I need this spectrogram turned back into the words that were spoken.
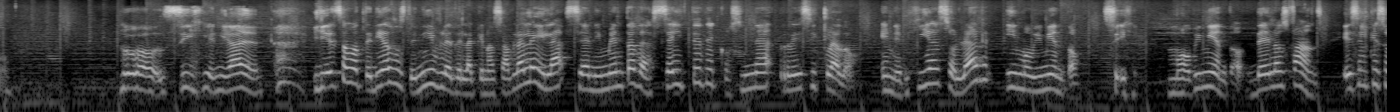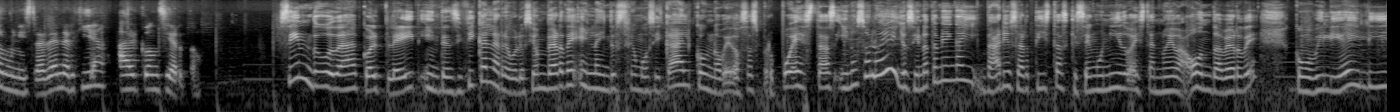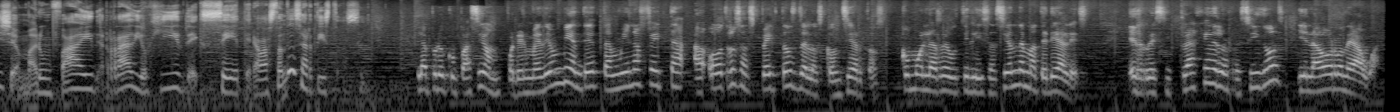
Wow, sí, genial. Y esa batería sostenible de la que nos habla Leila se alimenta de aceite de cocina reciclado, energía solar y movimiento. Sí, movimiento de los fans es el que suministrará energía al concierto. Sin duda, Coldplay intensifica la revolución verde en la industria musical con novedosas propuestas y no solo ellos, sino también hay varios artistas que se han unido a esta nueva onda verde como Billie Eilish, Maroon 5, Radiohead, etc. Bastantes artistas. La preocupación por el medio ambiente también afecta a otros aspectos de los conciertos, como la reutilización de materiales, el reciclaje de los residuos y el ahorro de agua.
